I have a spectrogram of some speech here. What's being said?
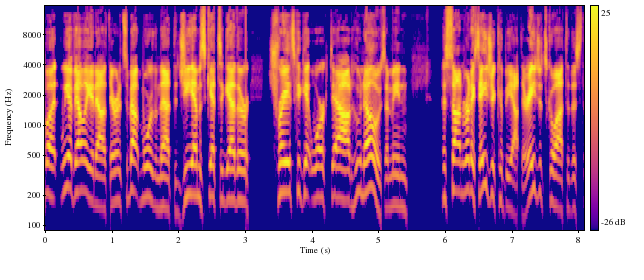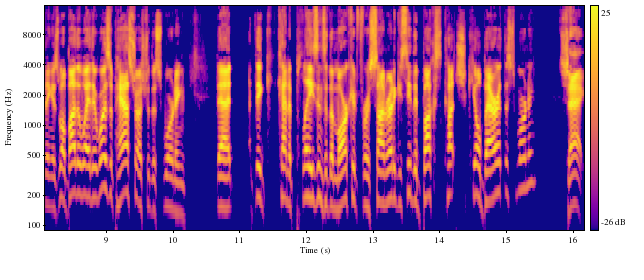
but we have Elliot out there, and it's about more than that. The GMs get together, trades could get worked out. Who knows? I mean, Haason Reddick's agent could be out there. Agents go out to this thing as well. By the way, there was a pass rusher this morning that I think kind of plays into the market for Haason Reddick. You see the Bucs cut Shaquille Barrett this morning? Shaq.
